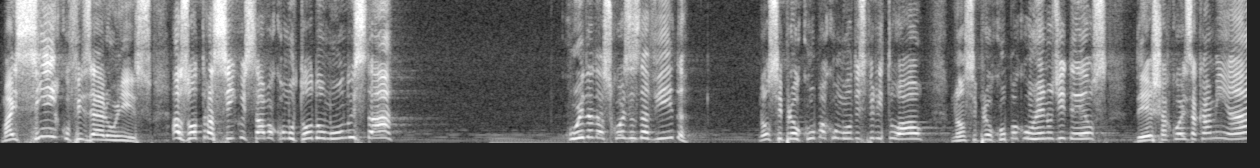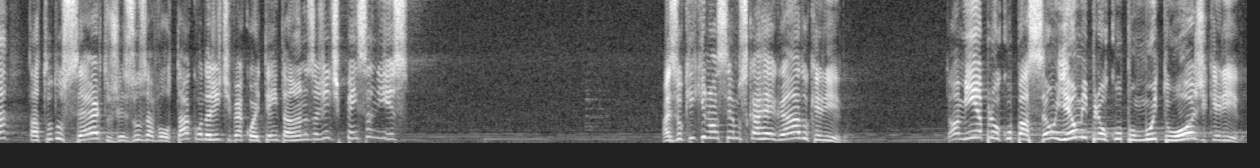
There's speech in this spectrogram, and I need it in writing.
Mas cinco fizeram isso. As outras cinco estavam como todo mundo está. Cuida das coisas da vida. Não se preocupa com o mundo espiritual, não se preocupa com o reino de Deus. Deixa a coisa caminhar, tá tudo certo. Jesus vai voltar quando a gente tiver com 80 anos, a gente pensa nisso. Mas o que, que nós temos carregado, querido? Então a minha preocupação, e eu me preocupo muito hoje, querido,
